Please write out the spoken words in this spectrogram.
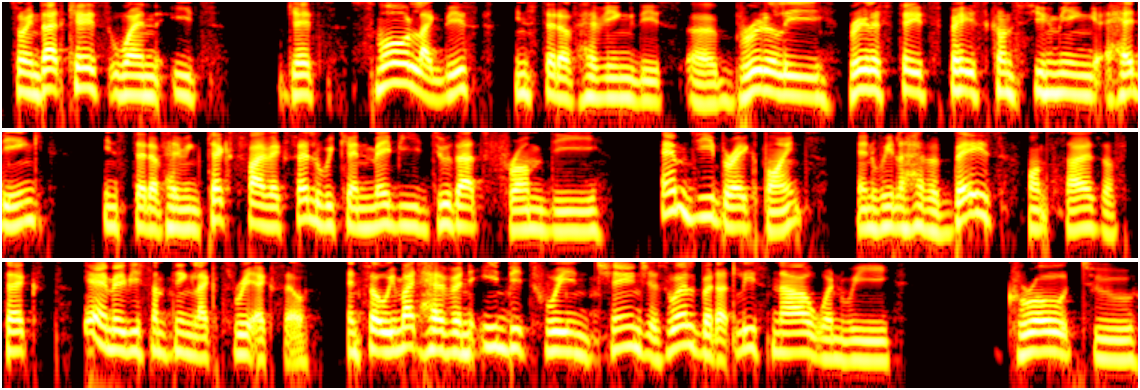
So in that case, when it gets small like this, instead of having this uh, brutally real estate space consuming heading, instead of having text 5XL, we can maybe do that from the MD breakpoint and we'll have a base font size of text, yeah, maybe something like 3XL. And so we might have an in-between change as well, but at least now when we grow to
